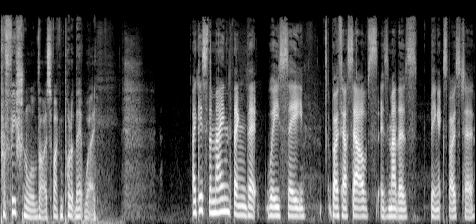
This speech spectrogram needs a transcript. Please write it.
professional advice, if I can put it that way? I guess the main thing that we see, both ourselves as mothers being exposed to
